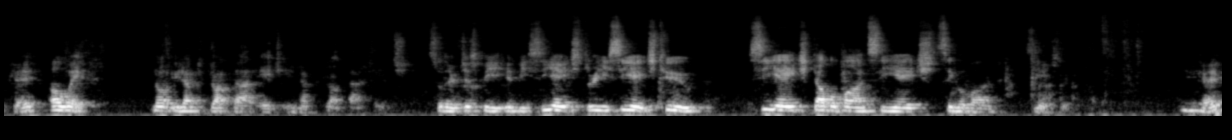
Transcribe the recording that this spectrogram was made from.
Okay, oh, wait, no, you'd have to drop that H, you'd have to drop that H. So there'd just be, it'd be CH three, CH two, CH, double bond, CH, single bond, CH three. Hmm. Okay?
